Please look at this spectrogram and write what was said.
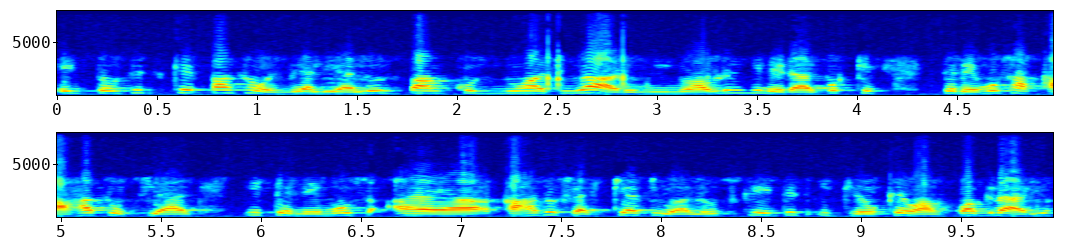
Entonces, ¿qué pasó? En realidad los bancos no ayudaron, y no hablo en general porque tenemos a Caja Social y tenemos a Caja Social que ayuda a los clientes y creo que Banco Agrario.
